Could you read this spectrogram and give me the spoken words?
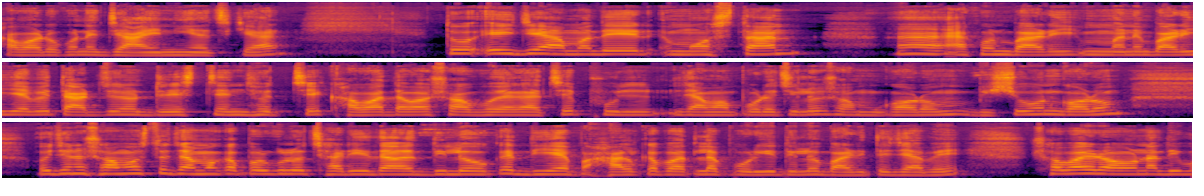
খাবার ওখানে যাইনি আজকে আর। তো এই যে আমাদের মস্তান হ্যাঁ এখন বাড়ি মানে বাড়ি যাবে তার জন্য ড্রেস চেঞ্জ হচ্ছে খাওয়া দাওয়া সব হয়ে গেছে ফুল জামা পরেছিল সব গরম ভীষণ গরম। ওই জন্য সমস্ত জামা কাপড়গুলো ছাড়িয়ে দেওয়া দিল ওকে, দিয়ে হালকা পাতলা পরিয়ে দিল, বাড়িতে যাবে। সবাই রওনা দিব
